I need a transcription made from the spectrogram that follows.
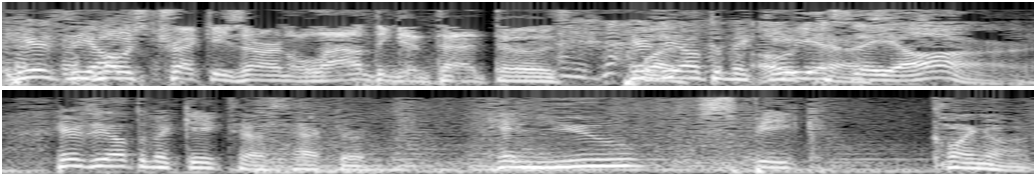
here's, the Most Trekkies aren't allowed to get tattoos. here's the ultimate geek Oh, yes, test. they are. Here's the ultimate geek test, Hector. Can you speak Klingon?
